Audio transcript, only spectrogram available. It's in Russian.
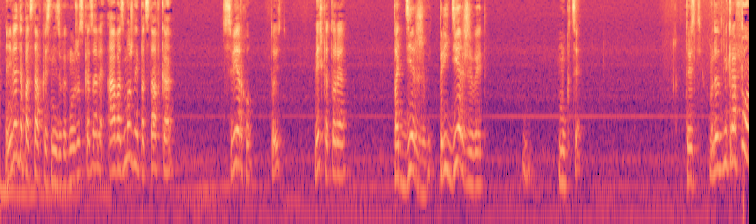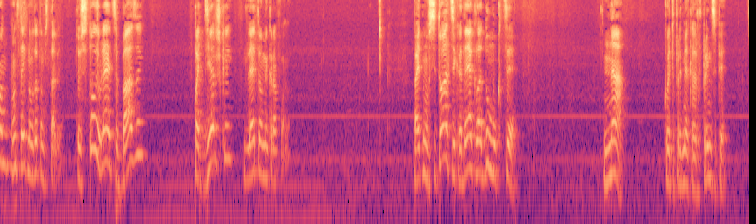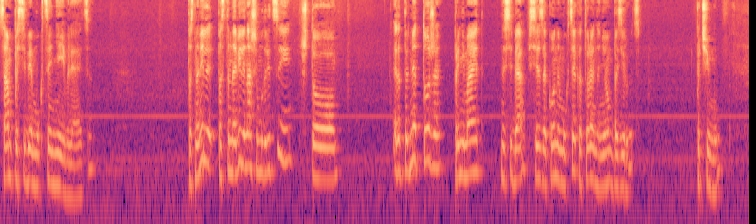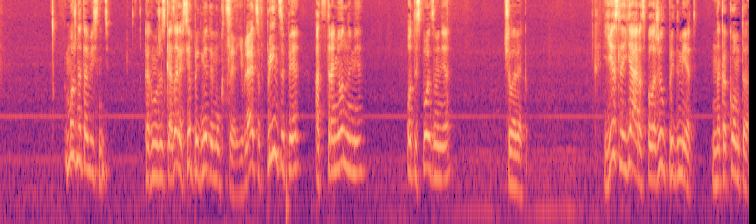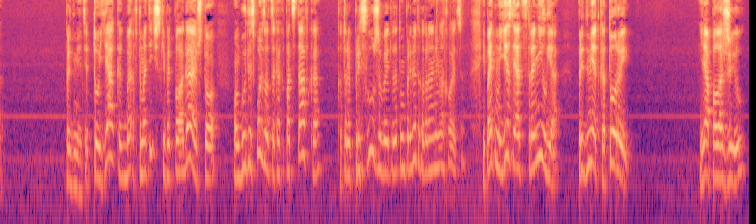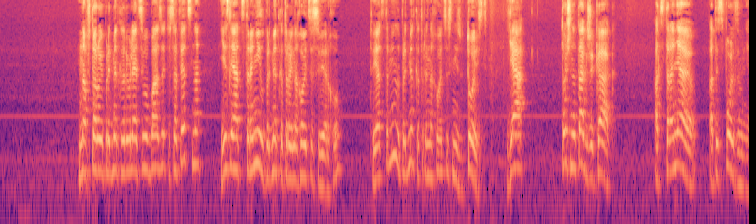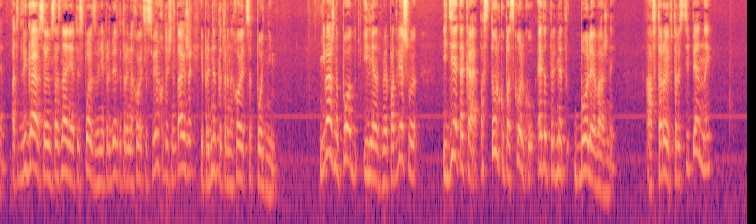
Но не обязательно подставка снизу, как мы уже сказали, а возможно и подставка сверху. То есть вещь, которая поддерживает, придерживает мукце. То есть вот этот микрофон, он стоит на вот этом столе. То есть стол является базой, поддержкой для этого микрофона. Поэтому в ситуации, когда я кладу мукце на какой-то предмет, который в принципе сам по себе мукце не является, постановили, постановили наши мудрецы, что этот предмет тоже принимает на себя все законы мукце, которые на нем базируются. Почему? Можно это объяснить. Как мы уже сказали, все предметы мукце являются в принципе отстраненными от использования человеком. Если я расположил предмет на каком-то предмете, то я как бы автоматически предполагаю, что он будет использоваться как подставка, которая прислуживает вот этому предмету, который на нем находится. И поэтому, если отстранил я предмет, который я положил на второй предмет, который является его базой, то, соответственно, если я отстранил предмет, который находится сверху, то я отстранил и предмет, который находится снизу. То есть, я точно так же, как отстраняю от использования, отодвигаю в своем сознании от использования предмет, который находится сверху, точно так же и предмет, который находится под ним. Неважно, под или я, например, подвешиваю. Идея такая, постольку, поскольку этот предмет более важный, а второй второстепенный,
